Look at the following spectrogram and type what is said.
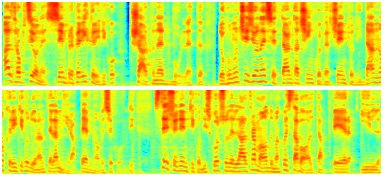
Altra opzione, sempre per il critico, Sharpened Bullet. Dopo un'uccisione 75% di danno critico durante la mira per 9 secondi. Stesso identico discorso dell'altra mod, ma questa volta per il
